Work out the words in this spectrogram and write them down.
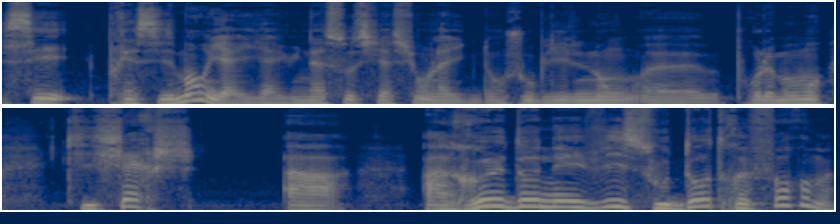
c'est précisément, il y, a, il y, a, une association laïque dont j'oublie le nom euh, pour le moment, qui cherche à, à redonner vie sous d'autres formes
